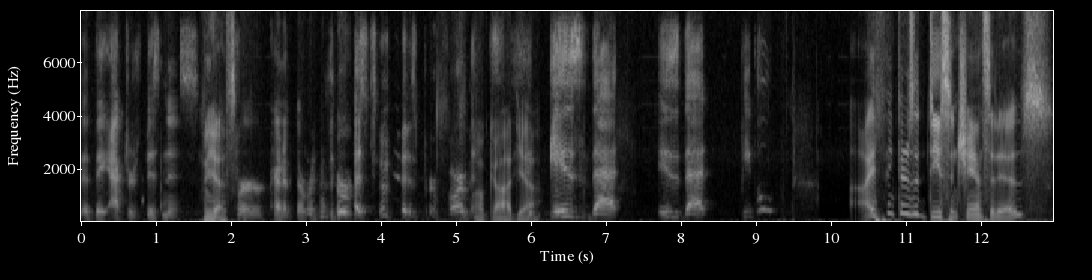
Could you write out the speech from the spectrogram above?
the actor's business Yes. for kind of the the rest of his performance. Oh God, yeah. Is that is that people? I think there's a decent chance it is.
